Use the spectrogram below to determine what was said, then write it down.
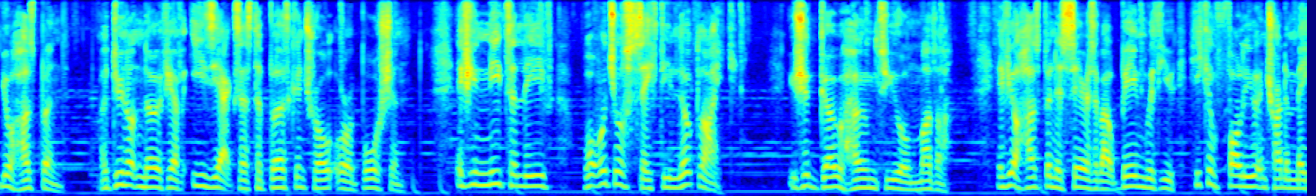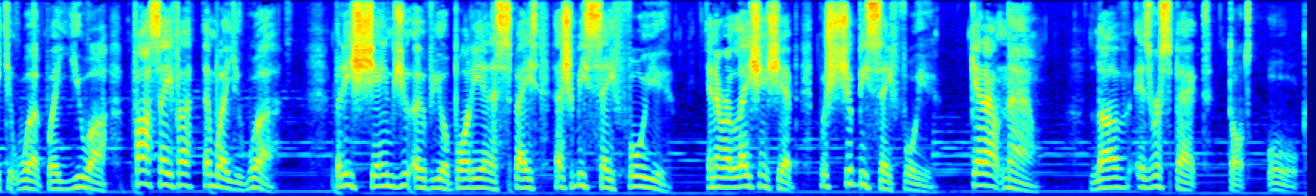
Your husband. I do not know if you have easy access to birth control or abortion. If you need to leave, what would your safety look like? You should go home to your mother. If your husband is serious about being with you, he can follow you and try to make it work where you are, far safer than where you were. But he shames you over your body in a space that should be safe for you, in a relationship which should be safe for you. Get out now. Loveisrespect.org.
